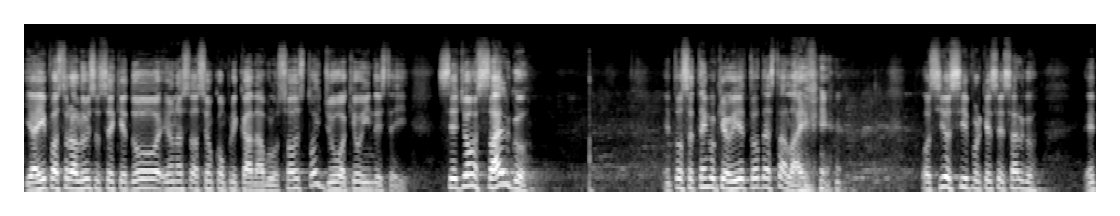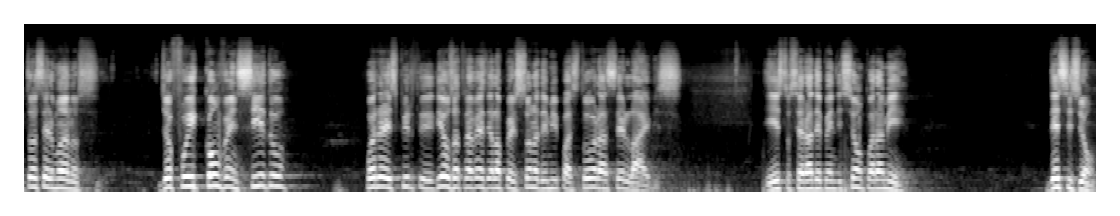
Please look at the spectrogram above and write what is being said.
E aí, pastor Aloysio se quedou em uma situação complicada, falou, só estou eu aqui, eu ainda estou aí. Se eu salgo, então tenho que ouvir toda esta live. o sí o sí, porque eso es algo. Entonces, hermanos, yo fui convencido por el Espíritu de Dios a través de la persona de mi pastor a hacer lives. Y esto será de bendición para mí. Decisión.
